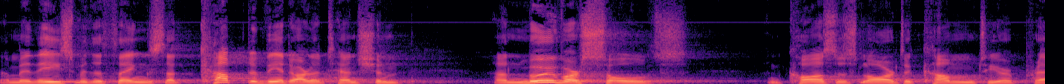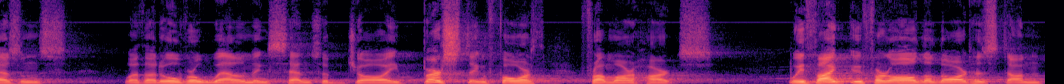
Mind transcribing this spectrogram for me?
And may these be the things that captivate our attention and move our souls and cause us, Lord, to come to your presence with that overwhelming sense of joy bursting forth from our hearts. We thank you for all the Lord has done.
